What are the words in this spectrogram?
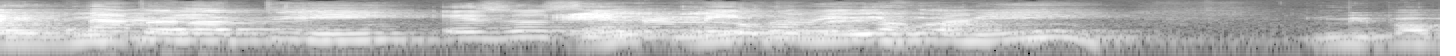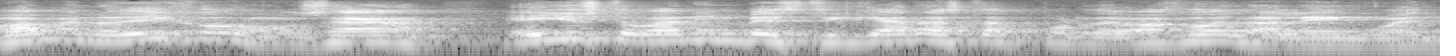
preguntan a ti, Eso es- siempre es, me lo dijo que me mi dijo papá. a mí. Mi papá me lo dijo, o sea, ellos te van a investigar hasta por debajo de la lengua. Tú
